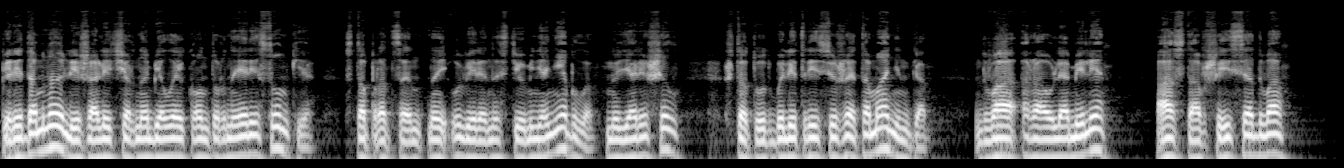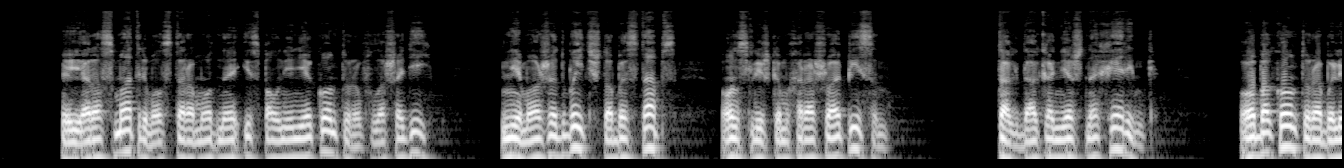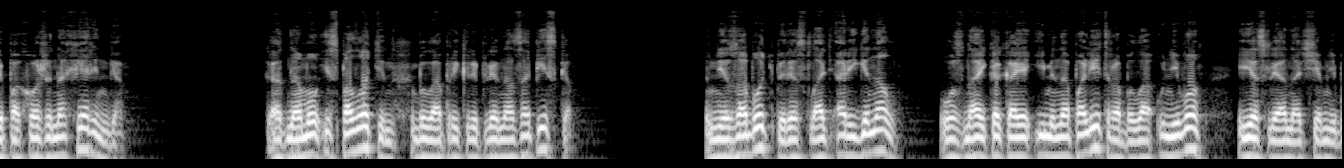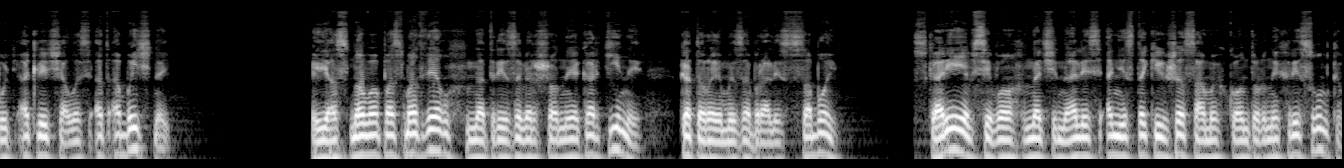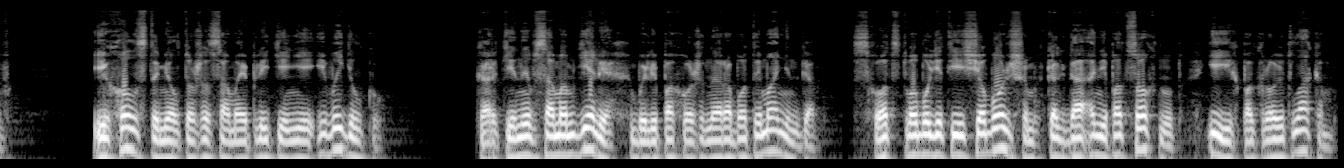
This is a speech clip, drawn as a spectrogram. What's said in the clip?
Передо мной лежали черно-белые контурные рисунки. Стопроцентной уверенности у меня не было, но я решил, что тут были три сюжета Маннинга, два Рауля Миле, а оставшиеся два... я рассматривал старомодное исполнение контуров лошадей. Не может быть, чтобы Стабс, он слишком хорошо описан. Тогда, конечно, Херинг. Оба контура были похожи на Херинга. К одному из полотен была прикреплена записка. «Не забудь переслать оригинал. Узнай, какая именно палитра была у него, если она чем-нибудь отличалась от обычной». Я снова посмотрел на три завершенные картины — которые мы забрали с собой. Скорее всего, начинались они с таких же самых контурных рисунков. И холст имел то же самое плетение и выделку. Картины в самом деле были похожи на работы Маннинга. Сходство будет еще большим, когда они подсохнут и их покроют лаком.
